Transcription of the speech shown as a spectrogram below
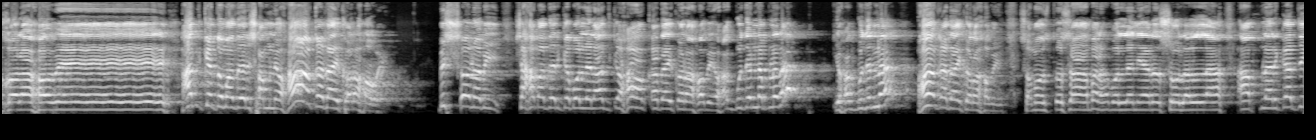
করা হবে। আজকে তোমাদের সামনে হক আদায় করা হবে। বিশ্ব নবী সাহাবাদেরকে বললেন, আজকে হক আদায় করা হবে। হক বুঝেন না আপনারা? কি হক বুঝেন না? হক আদায় করা হবে। সমস্ত সাহাবারা বললেন, ইয়া রাসূলুল্লাহ, আপনার কাছে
